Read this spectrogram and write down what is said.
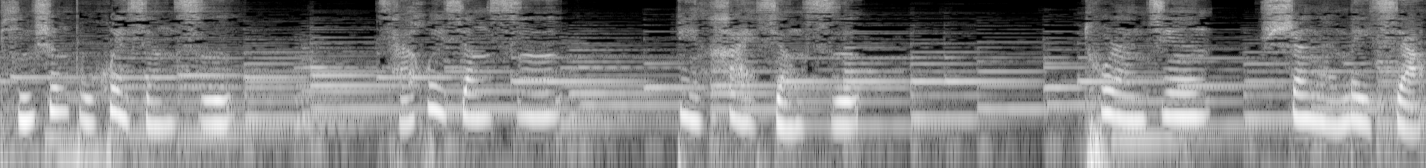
平生不会相思，才会相思，便害相思。”突然间，潸然泪下。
